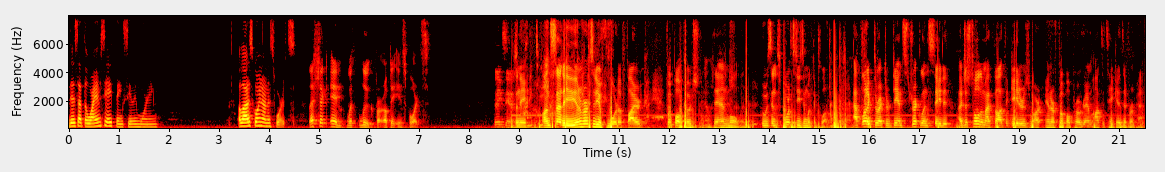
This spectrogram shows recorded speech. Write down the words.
This at the YMCA Thanksgiving morning. A lot is going on in sports. Let's check in with Luke for update in sports. Thanks, Anthony. On Sunday, the University of Florida fired football coach Dan Mullen, who was in his fourth season with the club. Athletic director Dan Stricklin stated, I just told him I thought the Gators and our football program ought to take a different path.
